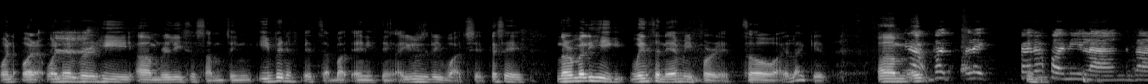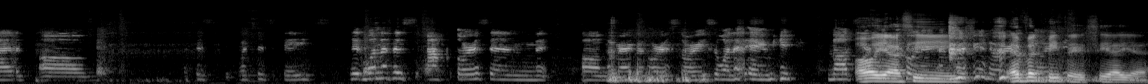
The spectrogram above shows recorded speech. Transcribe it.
when, when whenever he um releases something, even if it's about anything, I usually watch it kasi normally he wins an Emmy for it. So I like it. Um Yeah, and- but like, kind of funny lang that um, what's his, what's his face? One of his actors in um, American Horror Stories won an Emmy. Not oh yeah, si Evan Peters. Yeah, yeah,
